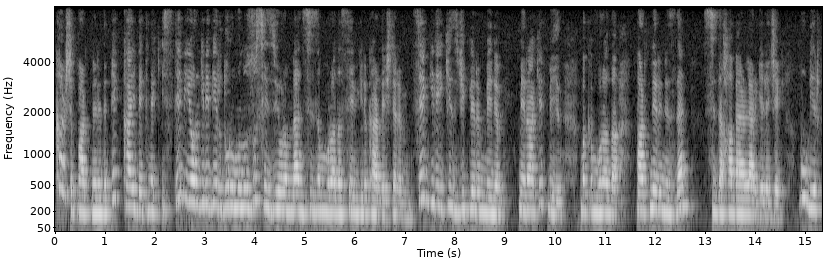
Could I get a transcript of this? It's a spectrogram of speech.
karşı partneri de pek kaybetmek istemiyor gibi bir durumunuzu seziyorum ben sizin burada sevgili kardeşlerim. Sevgili ikizciklerim benim. Merak etmeyin. Bakın burada partnerinizden size haberler gelecek. Bu bir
